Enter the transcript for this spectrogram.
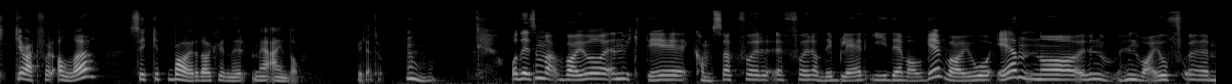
ikke vært for alle, sikkert bare da kvinner med eiendom, vil jeg tro. Mm. Og det som var, jo en viktig kampsak for, for Randi Blair i det valget, var jo én hun, hun, var jo eh,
